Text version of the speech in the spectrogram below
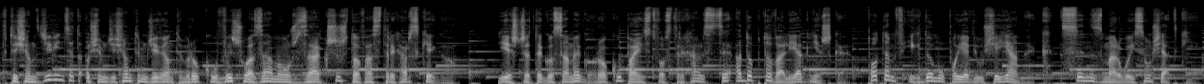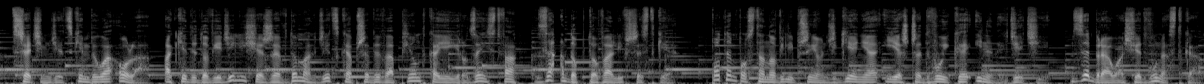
W 1989 roku wyszła za mąż za Krzysztofa Strycharskiego. Jeszcze tego samego roku państwo strychalscy adoptowali Agnieszkę. Potem w ich domu pojawił się Janek, syn zmarłej sąsiadki. Trzecim dzieckiem była Ola, a kiedy dowiedzieli się, że w domach dziecka przebywa piątka jej rodzeństwa, zaadoptowali wszystkie. Potem postanowili przyjąć Gienia i jeszcze dwójkę innych dzieci. Zebrała się dwunastka.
